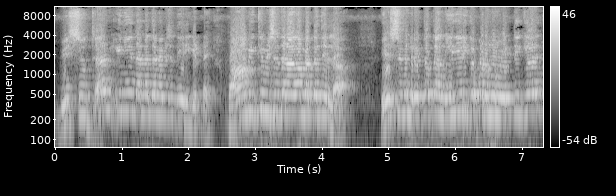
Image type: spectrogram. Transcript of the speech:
വിശുദ്ധൻ ഇനിയും തന്നെ തന്നെ വിശുദ്ധീകരിക്കട്ടെ. പാപിക്ക് വിശുദ്ധനാകാൻ പറ്റത്തില്ല. യേശുവിന്റെ രക്തത്താൽ നീതീകരിക്കപ്പെടുന്ന ഒരു വ്യക്തിക്ക്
